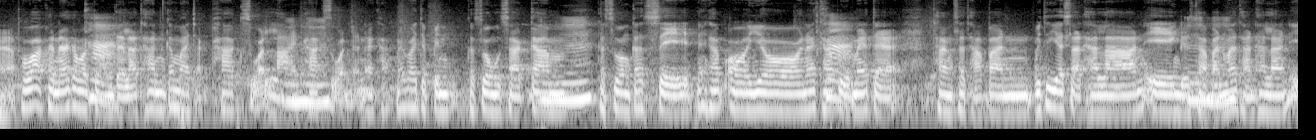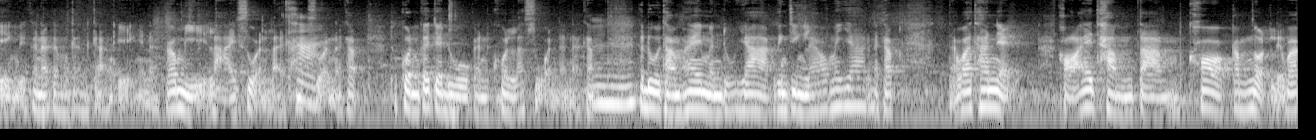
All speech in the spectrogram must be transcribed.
มา เพราะว่าคณะกรรมการค่ะแต่ละท่านก็มาจากภาคส่วนหลายอือฮึภาคส่วนนะครับ ไม่ว่าจะเป็นกระทรวงอุตสาหกรรมอือฮึกระทรวงเกษตรนะครับออยนะครับค่ะหรือแม้แต่ทางสถาบันวิทยาศาสตร์ฮาลานเอง หรือสถาบันมาตรฐานฮาลานเอง หรือคณะกรรมการกลางเองนะก็มีหลายส่วนหลายภาคค่ะส่วนนะครับ ทุกคนก็จะดูกันคนละส่วนนะครับอือฮึก็ดูทำให้มันดูยากจริง ๆ แล้วไม่ยากนะครับ แต่ว่าท่านเนี่ยขอให้ทำตามข้อกำหนดหรือว่า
